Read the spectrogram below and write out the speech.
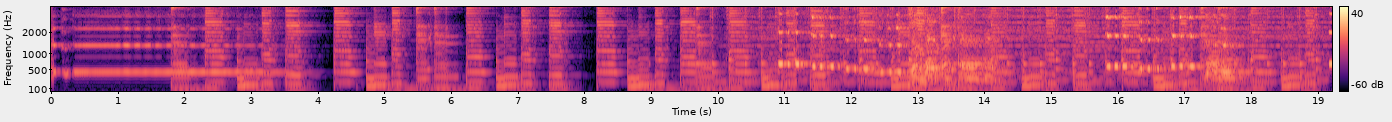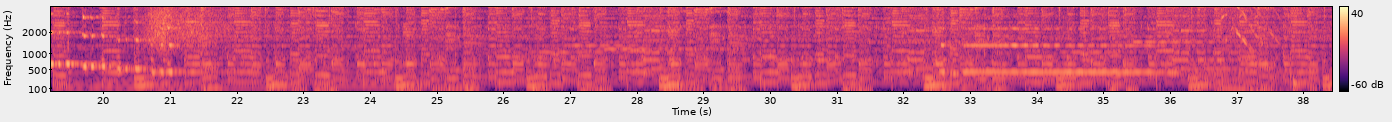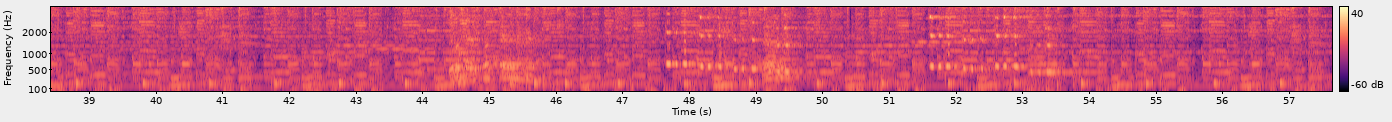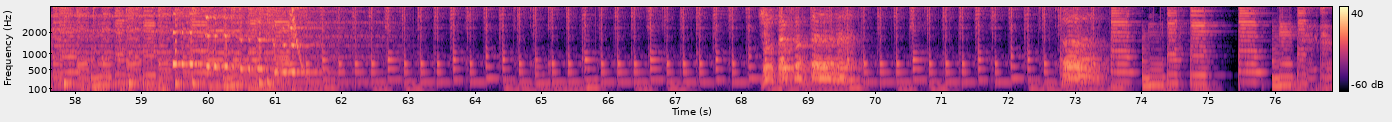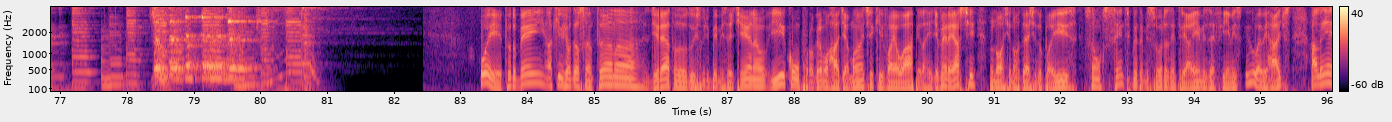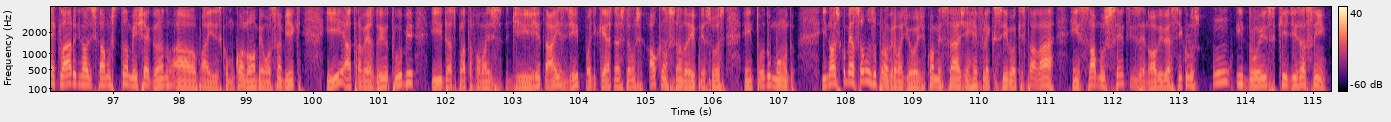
Thank you. Oi, tudo bem? Aqui é o Jodel Santana, direto do, do estúdio BMC Channel e com o programa Radiamante que vai ao ar pela rede Everest, no norte e nordeste do país. São 150 emissoras entre AMs, FMs e web rádios. Além, é claro, de nós estamos também chegando a países como Colômbia, Moçambique e através do YouTube e das plataformas digitais de podcast nós estamos alcançando aí pessoas em todo o mundo. E nós começamos o programa de hoje com a mensagem reflexiva que está lá em Salmos 119, versículos 1 e 2, que diz assim:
